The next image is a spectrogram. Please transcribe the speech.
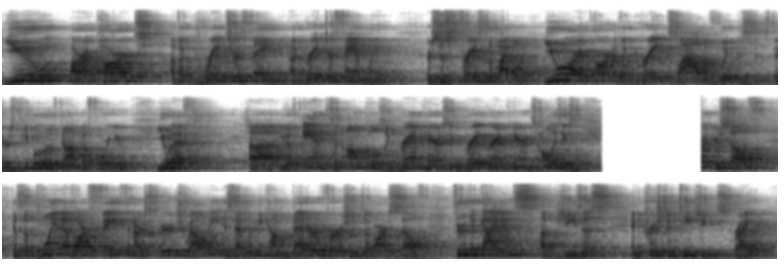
you are a part of a greater thing, a greater family. There's this phrase in the Bible you are a part of a great cloud of witnesses. There's people who have gone before you. You have, uh, you have aunts and uncles and grandparents and great grandparents and all these things. On yourself, because the point of our faith and our spirituality is that we become better versions of ourselves through the guidance of Jesus and Christian teachings, right?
